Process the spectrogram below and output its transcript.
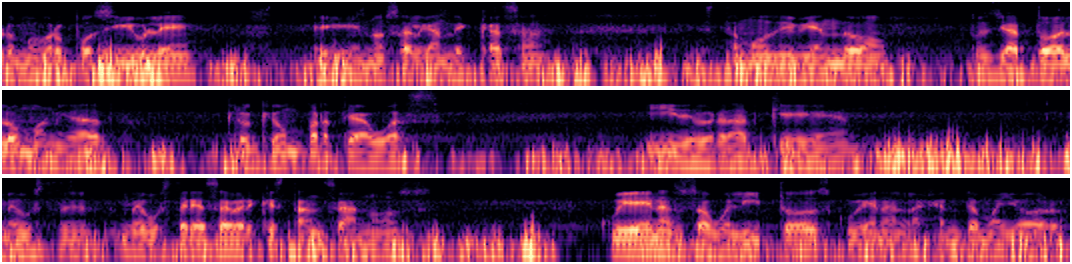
lo mejor posible, eh, no salgan de casa. Estamos viviendo, pues ya toda la humanidad, creo que un parteaguas. Y de verdad que me, gusta, me gustaría saber que están sanos. Cuiden a sus abuelitos, cuiden a la gente mayor.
